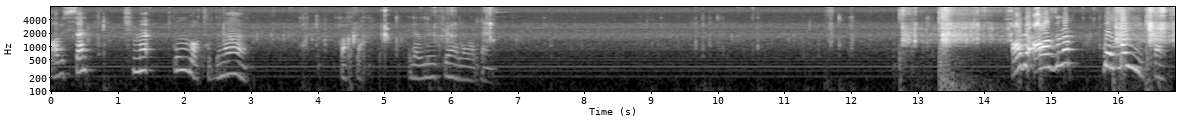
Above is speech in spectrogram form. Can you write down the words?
Abi sen kime bomba atırdın ha? Bak bak. Şey hala oradan. Abi ağzına bomba yiyeceksin.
